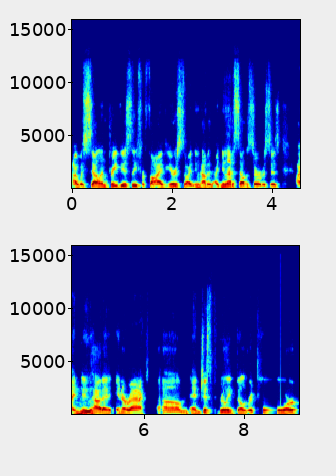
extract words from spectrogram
I was selling previously for five years, so I knew how to I knew how to sell the services. I knew how to interact um, and just really build rapport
